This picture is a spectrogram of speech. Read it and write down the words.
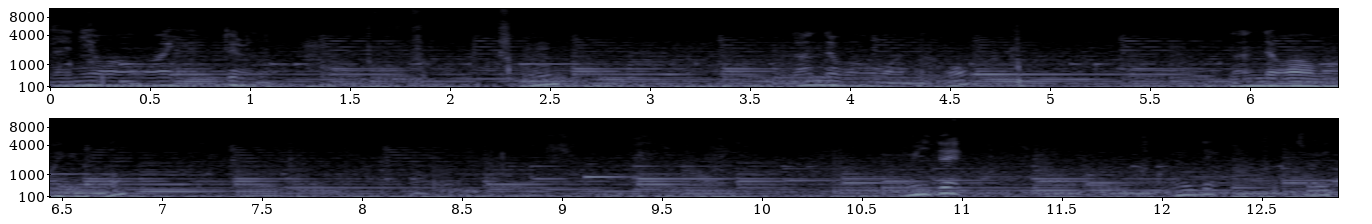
何ワンワン言ってるの？ん？なんでワンワン言うの。おいでおいでこっちおいで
